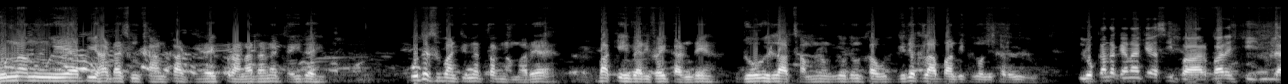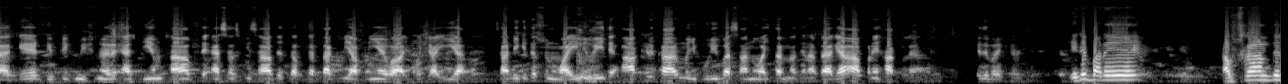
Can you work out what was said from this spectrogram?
ਉਹਨਾਂ ਨੂੰ ਇਹ ਆ ਵੀ ਸਾਡਾ ਸ਼ਮਸ਼ਾਨ ਘਾਟ ਜਿਹੜਾ ਇਹ ਪੁਰਾਣਾ ਰਹਿਣਾ ਚਾਹੀਦਾ ਹੈ ਉਹਦੇ ਸਬੰਧ ਨੇ ਧਰਨਾ ਮਾਰਿਆ। ਬਾਕੀ ਵੈਰੀਫਾਈ ਕਰਨ ਦੇ ਜੋ ਵੀ ਹਾਲਾਤ ਸਾਹਮਣੇ ਹੋਣਗੇ ਉਹਦੇ ਮੁਤਾਬਕ ਜਿਹਦੇ ਖਿਲਾਫ ਬੰਦੀ ਕਾਨੂੰਨੀ ਕਾਰਵਾਈ ਹੋਊਗੀ। ਲੋਕਾਂ ਦਾ ਕਹਿਣਾ ਕਿ ਅਸੀਂ ਬਾਰ-ਬਾਰ ਇਸ ਚੀਜ਼ ਨੂੰ ਲੈ ਕੇ ਡਿਪਟੀ ਕਮਿਸ਼ਨਰ ਐਸਡੀਐਮ ਸਾਹਿਬ ਤੇ ਐਸਐਸਪੀ ਸਾਹਿਬ ਦੇ ਦਫ਼ਤਰ ਤੱਕ ਵੀ ਆਪਣੀ ਆਵਾਜ਼ ਪਹੁੰਚਾਈ ਆ। ਸਾਡੀ ਕਿਤੇ ਸੁਣਵਾਈ ਨਹੀਂ ਹੋਈ ਤੇ ਆਖਿਰਕਾਰ ਮਜਬੂਰੀ ਬਸ ਸਾਨੂੰ ਅੱਜ ਧਰਨਾ ਦੇਣਾ ਪੈ ਗਿਆ। ਆਪਣੇ ਹੱਕ ਲੈਣ। ਇਹਦੇ ਬਾਰੇ ਇਹਦੇ ਬਾਰੇ ਅਫਸਰਾਂ ਦੇ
